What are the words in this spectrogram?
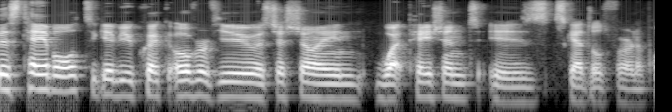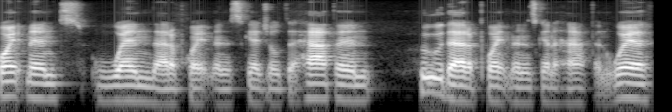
This table, to give you a quick overview, is just showing what patient is scheduled for an appointment, when that appointment is scheduled to happen, who that appointment is going to happen with,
